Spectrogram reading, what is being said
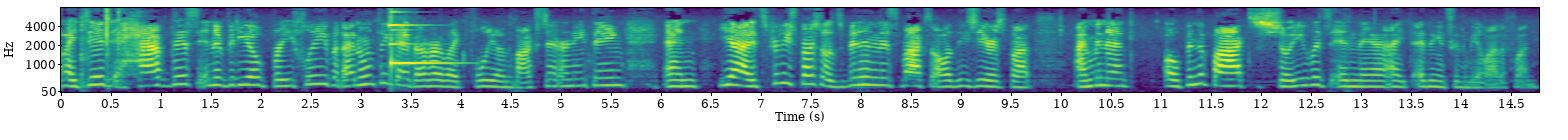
I did have this in a video briefly, but I don't think I've ever like fully unboxed it or anything. And yeah, it's pretty special. It's been in this box all these years, but I'm going to open the box, show you what's in there. I, I think it's going to be a lot of fun.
